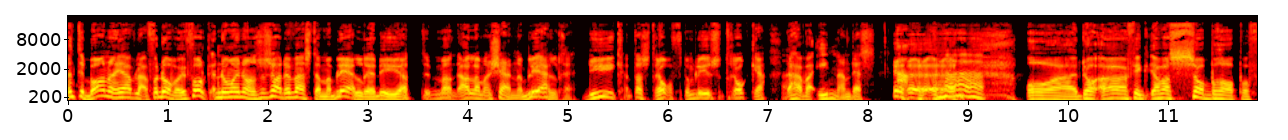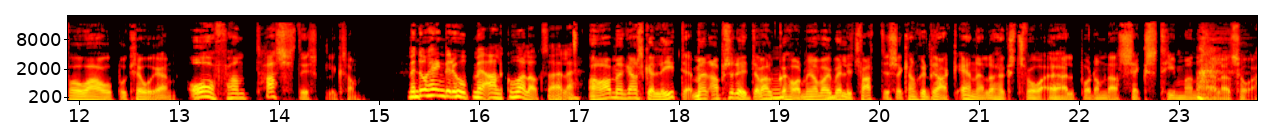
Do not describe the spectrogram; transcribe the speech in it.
Inte bara någon jävla, för då var ju folk, det var ju någon som sa det värsta man blir äldre, det är ju att man, alla man känner blir äldre. Det är ju katastrof, de blir ju så tråkiga. Det här var innan dess. och då, ja, jag, fick, jag var så bra på att få wow på krogen. Åh, fantastiskt liksom. Men då hängde det ihop med alkohol också eller? Ja, men ganska lite. Men absolut, det var Mm. alkohol. Men jag var ju väldigt fattig så jag kanske drack en eller högst två öl på de där sex timmarna eller så.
